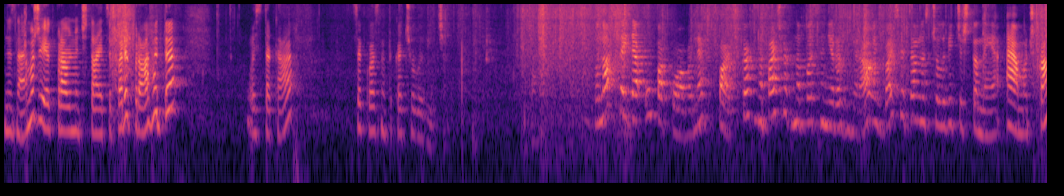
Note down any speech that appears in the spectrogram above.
Не знаю, може, як правильно читається, переправити. Ось така. Це класна така чоловіча. Воно все йде упаковане в пачках. На пачках написані розміри. Ось бачите, це у нас чоловічі штани, емочка,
